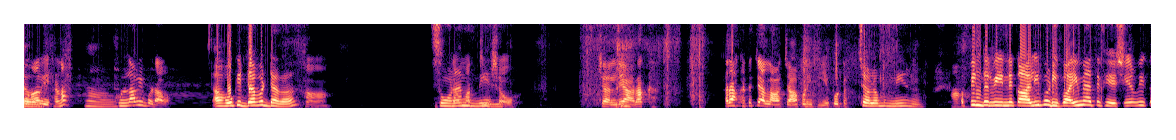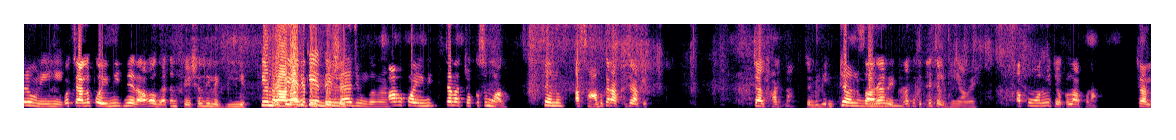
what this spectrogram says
ਸੋਹਣਾ ਵਾ। ਵੇਖ ਹਨਾ? ਹਾਂ। ਖੁੱਲਾ ਵੀ ਬੜਾ ਵਾ। ਆਹੋ ਕਿੱਡਾ ਵੱਡਾ ਵਾ। ਹਾਂ। ਸੋਹਣਾ ਮੰਮੀ ਵਿਛਾਓ। ਚੱਲ ਲਿਆ ਰੱਖ। ਰੱਖ ਤੇ ਚੱਲ ਆ ਚਾਹ ਪਾਣੀ ਪੀਏ ਘੁੱਟ। ਚਲੋ ਮੰਮੀ ਹੁਣ। ਅਪਿੰਦਰ ਵੀਰ ਨੇ ਕਾਲੀ ਬੜੀ ਪਾਈ ਮੈਂ ਤੇ ਫੇਸ਼ੀਅਲ ਵੀ ਕਰਾਉਣੀ ਸੀ। ਉਹ ਚੱਲ ਕੋਈ ਨਹੀਂ ਹਨੇਰਾ ਹੋ ਗਿਆ ਤੈਨੂੰ ਫੇਸ਼ੀਅਲ ਦੀ ਲੱਗੀ ਹੈ ਕਹਿੰਦਾ ਫੇਰ ਕੇ ਦਿਨ। ਲੈ ਜਾਊਂਗਾ ਮੈਂ। ਆਹੋ ਕੋਈ ਨਹੀਂ ਚਲ ਚੁੱਕ ਸਮਾਨ। ਚਲੋ। ਆ ਸਾਂਭ ਕੇ ਰੱਖ ਜਾ ਕੇ। ਚੱਲ ਫੜ ਤਾਂ ਚੱਲੀਏ। ਚੱਲ। ਸਾਰਿਆਂ ਵੇਖਣਾ ਤੂੰ ਕਿੱਥੇ ਚਲ ਗਈਆਂ ਵੇ। ਆ ਫੋਨ ਵੀ ਚੁੱਕ ਲਾ ਆਪਣਾ। ਚੱਲ।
